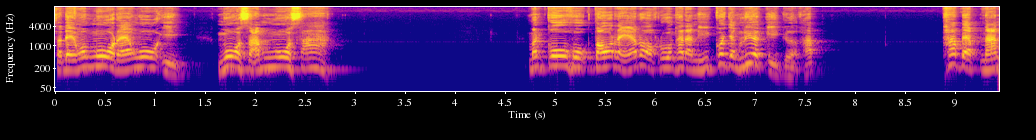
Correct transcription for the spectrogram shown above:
แสดงว่าโง่แล้วโง่อีก โง่ซ้ำโง่ซาก มันโกหกตอแหลหลอกลวงขนาดนี้ก็ยังเลือกอีกเหรอครับ ถ้าแบบนั้น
